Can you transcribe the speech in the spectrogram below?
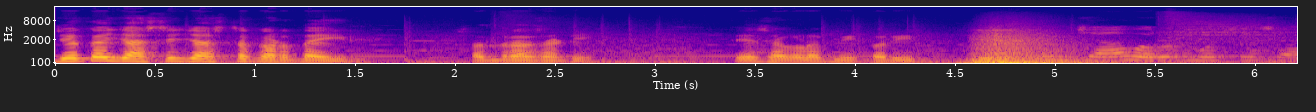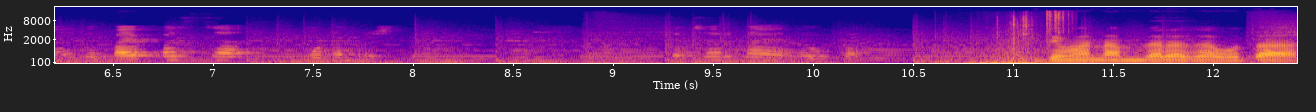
जे काही जास्तीत जास्त करता येईल संत्र्यासाठी ते सगळं मी करीन. तुमच्या त्या बायपासचा मोठा प्रश्न. त्याच्यावर काय आता उपाय? विद्यमान आमदाराचा होता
